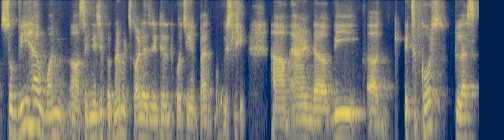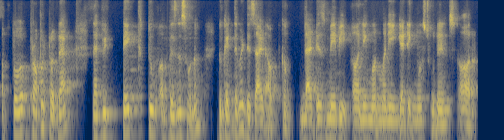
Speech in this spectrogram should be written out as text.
so we have one uh, signature program. It's called as Internet Coaching Empire, obviously, um, and uh, we uh, it's a course plus a pro- proper program that we take to a business owner to get them a desired outcome. That is maybe earning more money, getting more students, or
